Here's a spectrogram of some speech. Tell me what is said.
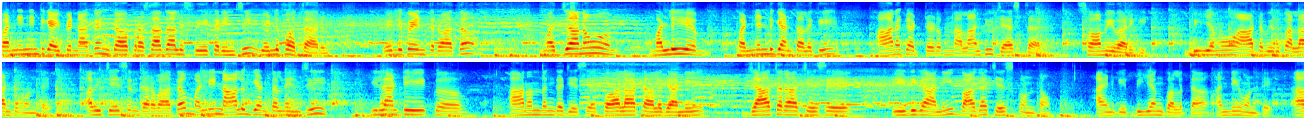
పన్నెండింటికి అయిపోయినాక ఇంకా ప్రసాదాలు స్వీకరించి వెళ్ళిపోతారు. వెళ్ళిపోయిన తర్వాత మధ్యాహ్నం మళ్ళీ పన్నెండు గంటలకి ఆనకట్టడం అలాంటివి చేస్తారు స్వామివారికి. బియ్యము ఆట విడుపు అలాంటివి ఉంటాయి. అవి చేసిన తర్వాత మళ్ళీ నాలుగు గంటల నుంచి ఇలాంటి ఆనందంగా చేసే కోలాటాలు కానీ జాతర చేసే ఇది కానీ బాగా చేసుకుంటాం. ఆయనకి బియ్యం కొలత అన్నీ ఉంటాయి. ఆ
